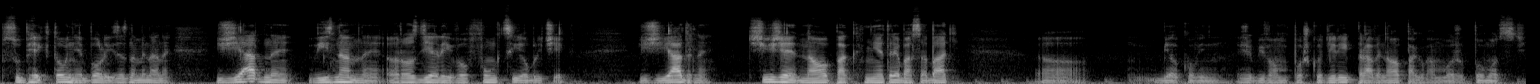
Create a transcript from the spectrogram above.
subjektov neboli zaznamenané žiadne významné rozdiely vo funkcii obličiek. Žiadne. Čiže naopak netreba sa bať uh, bielkovín, že by vám poškodili, práve naopak vám môžu pomôcť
